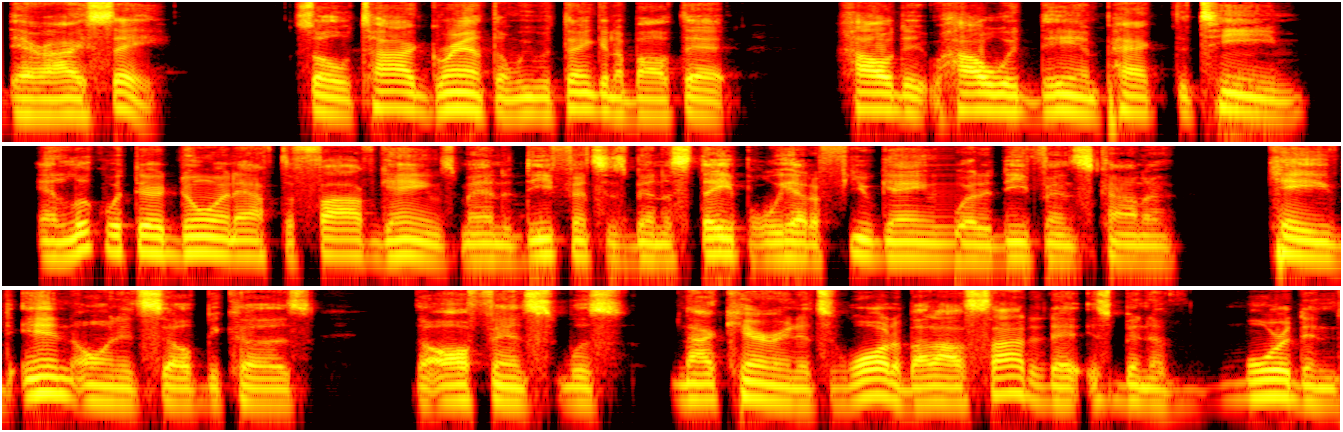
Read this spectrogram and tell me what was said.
Dare I say. So Todd Grantham, we were thinking about that. How did how would they impact the team? And look what they're doing after five games, man. The defense has been a staple. We had a few games where the defense kind of caved in on itself because the offense was not carrying its water. But outside of that, it's been a more than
